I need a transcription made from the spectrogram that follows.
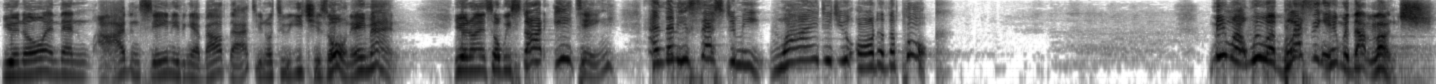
you know, and then I didn't say anything about that. You know, to each his own. Amen. You know, and so we start eating, and then he says to me, Why did you order the pork? Meanwhile, we were blessing him with that lunch.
